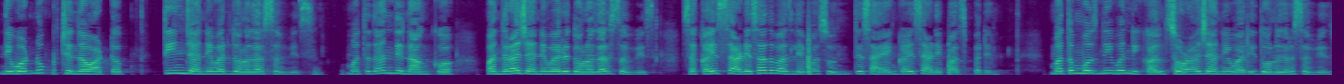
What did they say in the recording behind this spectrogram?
निवडणूक चिन्ह वाटप तीन जानेवारी दोन हजार सव्वीस. मतदान दिनांक पंधरा जानेवारी दोन हजार सव्वीस. सकाळी साडेसात वाजलेपासून ते सायंकाळी साडेपाचपर्यंत. मतमोजणी व निकाल सोळा जानेवारी दोन हजार सव्वीस.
